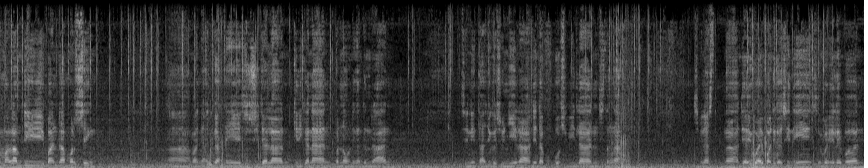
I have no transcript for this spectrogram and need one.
malam di Bandar Mersing. Ha, Banyak juga ni sisi jalan kiri kanan penuh dengan kenderaan. Sini tak juga sunyi lah. Ni dah pukul 9.30 9.30 DIY buat dekat sini 7-Eleven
